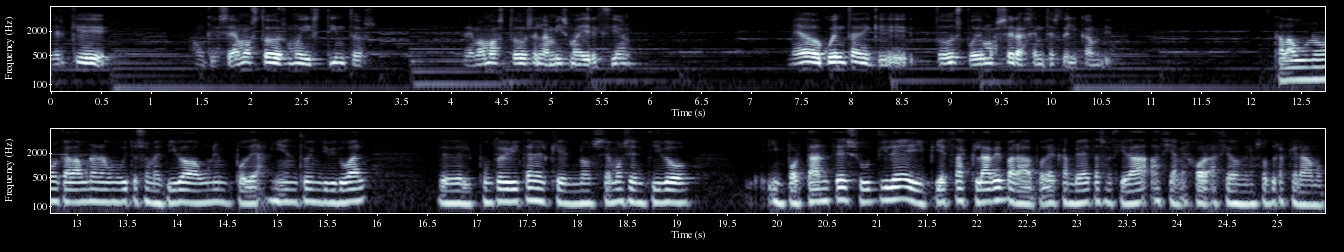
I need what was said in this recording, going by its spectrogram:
Ver que, aunque seamos todos muy distintos, remamos todos en la misma dirección, me he dado cuenta de que todos podemos ser agentes del cambio. Cada uno, cada una nos hemos visto sometido a un empoderamiento individual desde el punto de vista en el que nos hemos sentido importantes, útiles y piezas clave para poder cambiar esta sociedad hacia mejor, hacia donde nosotras queramos.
